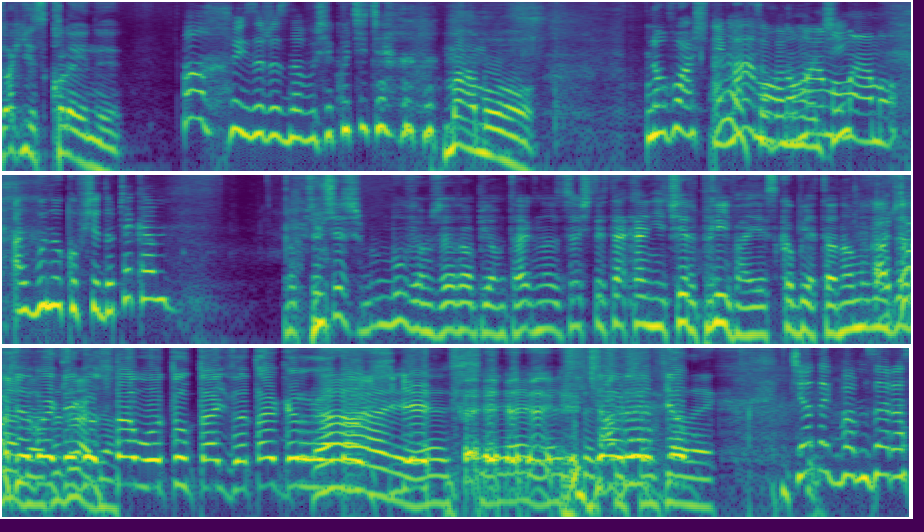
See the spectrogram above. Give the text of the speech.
Jaki jest kolejny? O, widzę, że znowu się kłócicie. Mamo! No właśnie, Ale o co mamo, wam no mamo, mamo. A wnuków się doczekam? No przecież mówią, że robią, tak? No coś ty taka niecierpliwa jest kobieto, no mówią, A że co się robią, takiego robią. stało tutaj, że tak radośnie? Dziadek, dziadek. Dziadek wam zaraz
